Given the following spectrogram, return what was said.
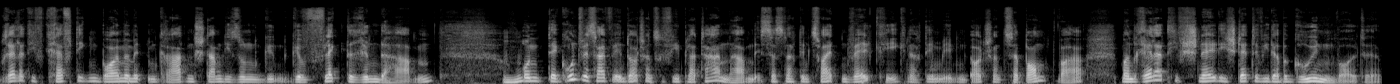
relativ kräftigen Bäume mit einem geraden Stamm, die so eine gefleckte Rinde haben. Mhm. Und der Grund, weshalb wir in Deutschland so viel Platanen haben, ist, dass nach dem Zweiten Weltkrieg, nachdem eben Deutschland zerbombt war, man relativ schnell die Städte wieder begrünen wollte.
